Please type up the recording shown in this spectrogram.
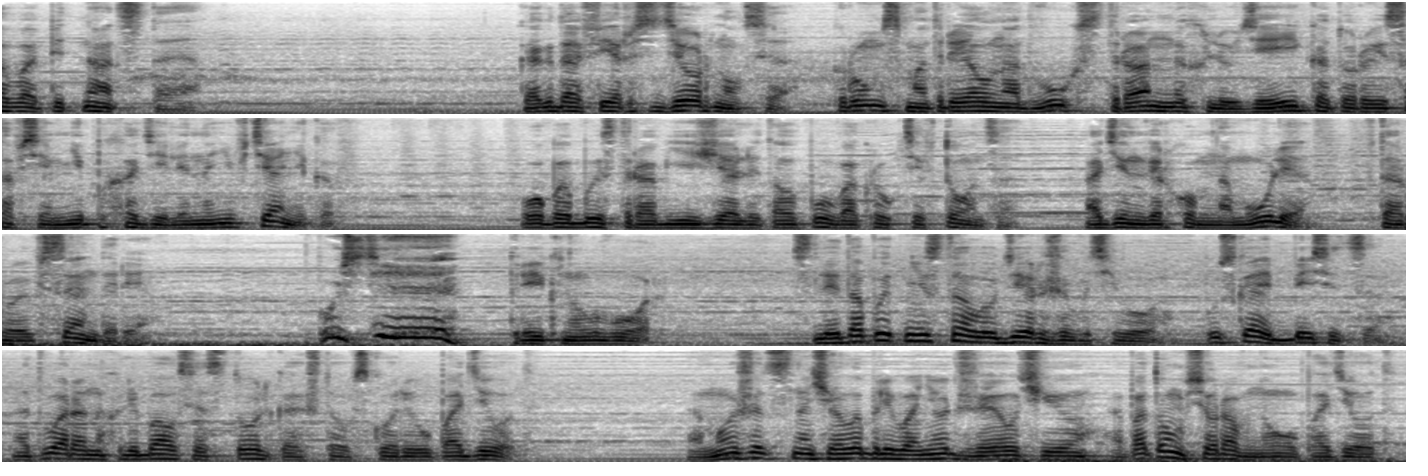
Глава 15 Когда Ферзь дернулся, Крум смотрел на двух странных людей, которые совсем не походили на нефтяников. Оба быстро объезжали толпу вокруг Тевтонца. Один верхом на муле, второй в сендере. «Пусти!» – крикнул вор. Следопыт не стал удерживать его, пускай бесится, отвара нахлебался столько, что вскоре упадет. А может, сначала блеванет желчью, а потом все равно упадет.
